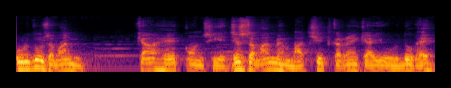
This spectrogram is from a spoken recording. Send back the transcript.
اردو زبان کیا ہے؟ کون سی ہے؟ جس زبان میں ہم بات چیت کر رہے ہیں کیا یہ اردو ہے؟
